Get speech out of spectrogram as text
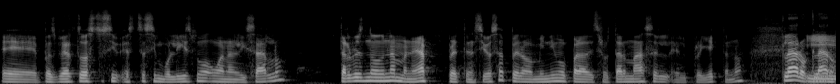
eh, pues ver todo esto, este simbolismo o analizarlo. Tal vez no de una manera pretenciosa, pero mínimo para disfrutar más el, proyecto, ¿no? Claro, claro.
